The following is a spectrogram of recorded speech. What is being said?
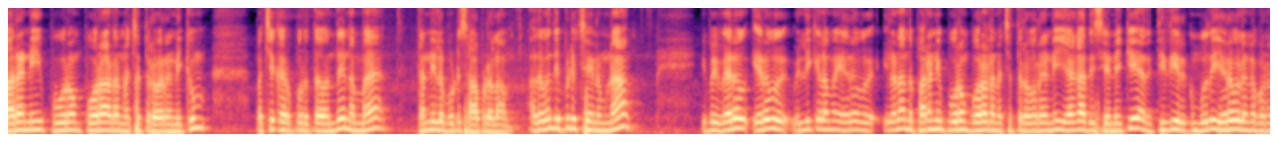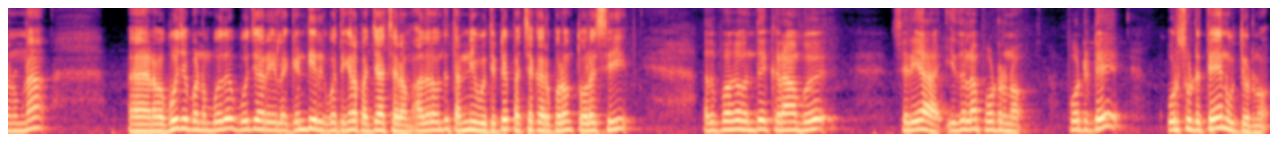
பரணி பூரம் போராடம் நட்சத்திரம் வர அன்னைக்கும் பச்சை கற்பூரத்தை வந்து நம்ம தண்ணியில் போட்டு சாப்பிடலாம். அதை வந்து எப்படி செய்யணும்னா இப்போ இரவு இரவு வெள்ளிக்கிழமை இரவு இல்லைன்னா அந்த பரணி பூரம் போராட நட்சத்திரம் வர ஏகாதசி அன்னைக்கு அந்த திதி இருக்கும்போது இரவில் என்ன பண்ணணும்னா நம்ம பூஜை பண்ணும்போது பூஜை அறையில் கெண்டி இருக்குது பார்த்திங்கன்னா பஞ்சாச்சரம் அதில் வந்து தண்ணி ஊற்றிட்டு பச்சை கற்பூரம் துளசி அது போக வந்து கிராம்பு சரியா? இதெல்லாம் போட்டுடணும் போட்டுட்டு ஒரு சுட்டு தேன் ஊற்றிடணும்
